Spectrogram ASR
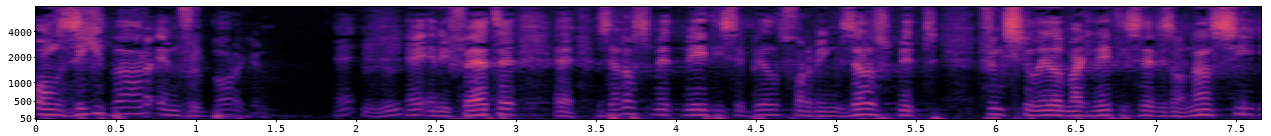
onzichtbaar en verborgen. Mhm. En in feite, eh, zelfs met medische beeldvorming, zelfs met functionele magnetische resonantie,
